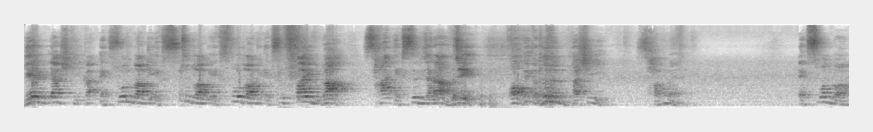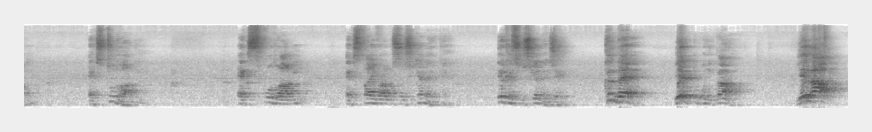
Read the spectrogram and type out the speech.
얘를 이양시키니까 x1 더하기 x2 더하기 x4 더하기 x5가 4x이잖아 그지? 어 그러니까 너는 다시 4분의 x1 더하기 x2 더하기 x4 더하기 x5라고 쓸 수 있겠네 이렇게 이렇게 쓸 수 있겠네 이제 근데 얘를 또 보니까 얘가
